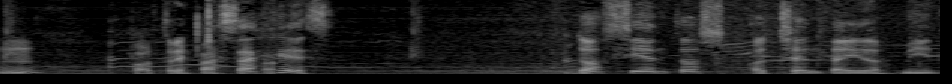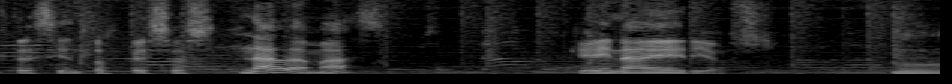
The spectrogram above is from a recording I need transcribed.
¿m? por tres pasajes, 282.300 pesos. Nada más que en aéreos. Mm,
